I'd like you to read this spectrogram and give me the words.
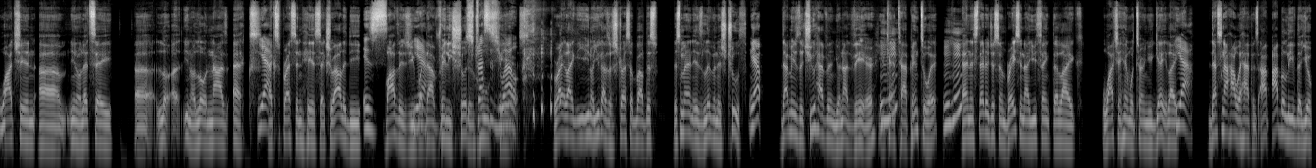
watching, um, you know, let's say, uh, Lil- uh, you know, Lil Nas X Yeah. expressing his sexuality Is bothers you, Yeah. but that really shouldn't. Stresses you out. right? Like you know, you guys are stressed about this. This man is living his truth. yep. That means that you haven't, you're not there. You Mhm. can't tap into it. Mm-hmm. And instead of just embracing that, you think that like watching him would turn you gay. Like yeah. that's not how it happens. I, I believe that you're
